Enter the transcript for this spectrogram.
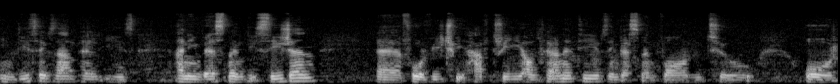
in this example is an investment decision uh, for which we have three alternatives, investment one, two, or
